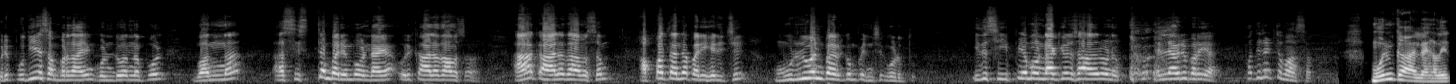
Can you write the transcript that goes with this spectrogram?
ഒരു പുതിയ സമ്പ്രദായം കൊണ്ടുവന്നപ്പോൾ വന്ന ആ സിസ്റ്റം വരുമ്പോൾ ഉണ്ടായ ഒരു കാലതാമസമാണ്. ആ കാലതാമസം അപ്പം തന്നെ പരിഹരിച്ച് മുഴുവൻ പേർക്കും പെൻഷൻ കൊടുത്തു. ഇത് സി പി എം ഉണ്ടാക്കിയ ഒരു സാധനമാണ്. എല്ലാവരും പറയുക പതിനെട്ട് മാസം. മുൻകാലങ്ങളിൽ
